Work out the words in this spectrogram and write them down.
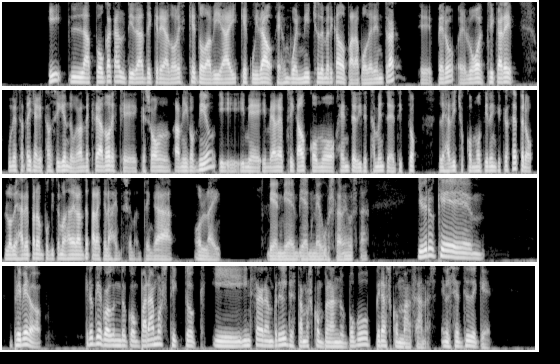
y la poca cantidad de creadores que todavía hay, que cuidado, es un buen nicho de mercado para poder entrar, eh, pero eh, luego explicaré una estrategia que están siguiendo grandes creadores que, son amigos míos y, me, y, me, han explicado cómo gente directamente de TikTok les ha dicho cómo tienen que crecer, pero lo dejaré para un poquito más adelante para que la gente se mantenga online. Bien, bien, bien, me gusta, me gusta. Yo creo que, primero, creo que cuando comparamos TikTok y Instagram Reels estamos comparando un poco peras con manzanas, en el sentido de que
